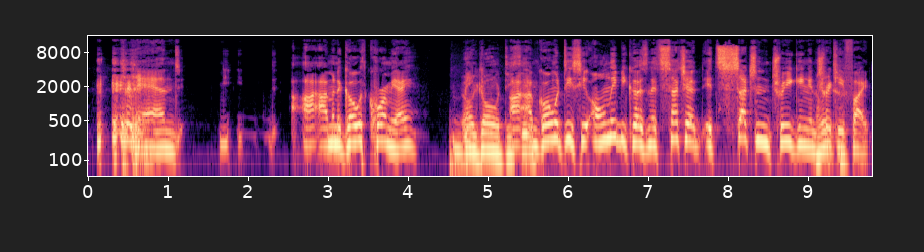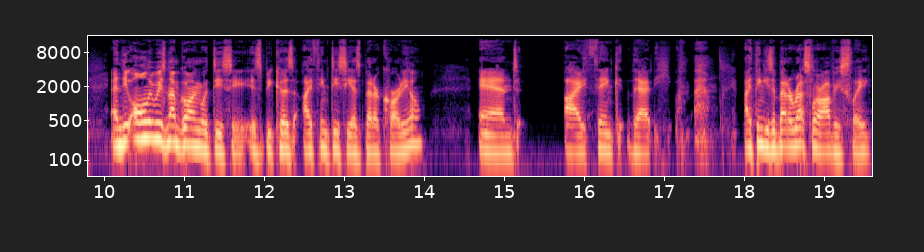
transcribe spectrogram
and I, I'm going to go with Cormier. Oh, you're going with DC. I, I'm going with DC only because and it's such a it's such an intriguing and tricky fight. And the only reason I'm going with DC is because I think DC has better cardio, and I think that he, I think he's a better wrestler. Obviously,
